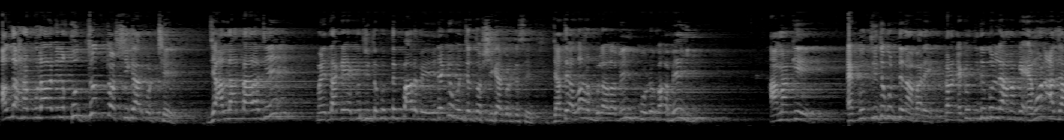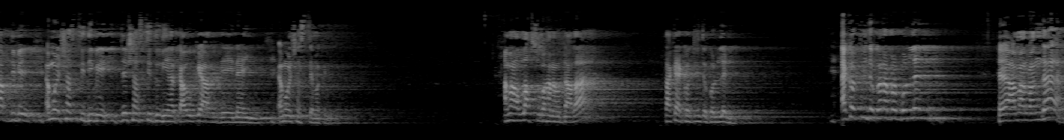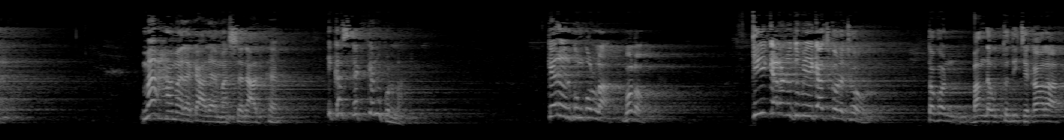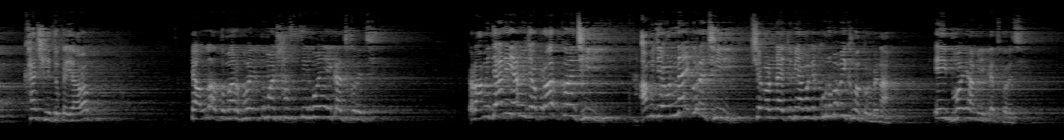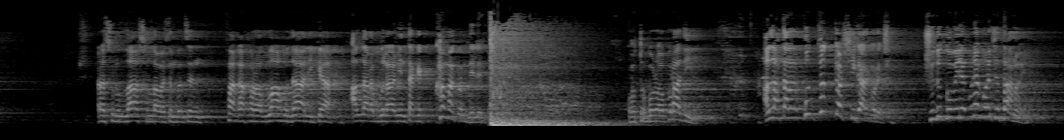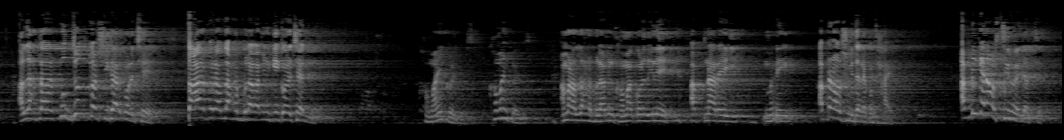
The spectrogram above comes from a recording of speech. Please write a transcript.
আল্লাহ রাবুল আলমিনের কুদরতকে অস্বীকার করছে যে আল্লাহ তারা যে মানে তাকে একত্রিত করতে পারবে, এটাকেও পর্যন্ত অস্বীকার করতেছে। যাতে আল্লাহ রাবুল আলমিন কোনোভাবেই আমাকে একত্রিত করতে না পারে। কারণ একত্রিত করলে আমাকে এমন আজাব দিবে, এমন শাস্তি দিবে যে শাস্তি দুনিয়ার কাউকে আর দেয় নাই। এমন শাস্তি আমাকে আমার আল্লাহ সুবাহ তাকে একত্রিত করলেন। একত্রিত করার পর বললেন, হে আমার বান্দা, মা হামালাকা আলা মাসানা আধা এই কাজটা কেন করলাম কেন এরকম করলা? বলো। কি কারণে তুমি এই কাজ করেছ? তখন বান্দা উত্তর দিচ্ছে, কালা খাসিয়ে তোকে ইয়ারব হে আল্লাহ, তোমার ভয়ে, তোমার শাস্তির ভয়ে এই কাজ করেছি। কারণ আমি জানি, আমি যে অপরাধ করেছি, আমি যে অন্যায় করেছি, সে অন্যায় তুমি আমাকে কোনোভাবেই ক্ষমা করবে না। এই ভয়ে আমি কাজ করেছি। রাসুল্লাহ সাল্লাহ বলছেন ফাঁকাফর আল্লাহ আলিকা আল্লাহ রাবুল আলমিন তাকে ক্ষমা করে দিলেন। কত বড় অপরাধী। আল্লাহ তালার কুদ্রতকে স্বীকার করেছে। শুধু কবিরা গুণা করেছে তা নয়। আল্লাহ তালার কুদ্রতকে স্বীকার করেছে। তারপরে আল্লাহ রাবুল আলমিন কি করেছেন? ক্ষমাই করে দিয়েছে, ক্ষমাই করে দিয়েছে। আমার আল্লাহ রাবুল আলমিন ক্ষমা করে দিলে আপনার এই মানে আপনার অসুবিধাটা কোথায়? আপনি কেন অস্থির হয়ে যাচ্ছেন?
